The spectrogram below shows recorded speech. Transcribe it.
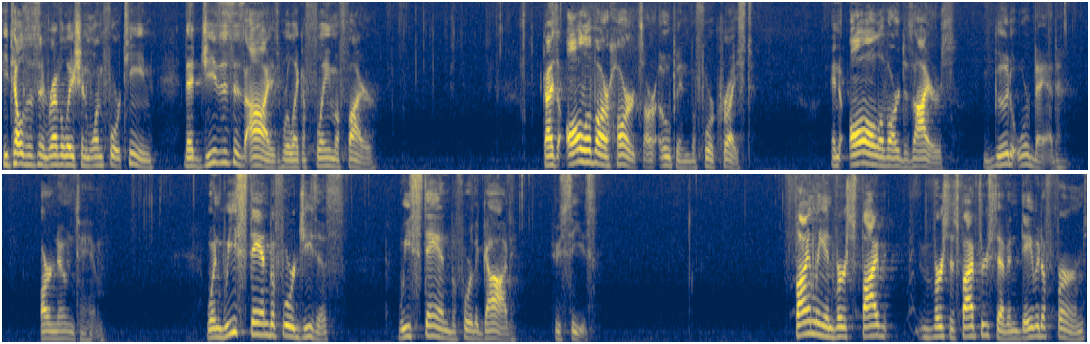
he tells us in Revelation 1:14 that Jesus' eyes were like a flame of fire. Guys, all of our hearts are open before Christ, and all of our desires, good or bad, are known to him. When we stand before Jesus, we stand before the God who sees. Finally, in verse 5, verses 5 through 7, David affirms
